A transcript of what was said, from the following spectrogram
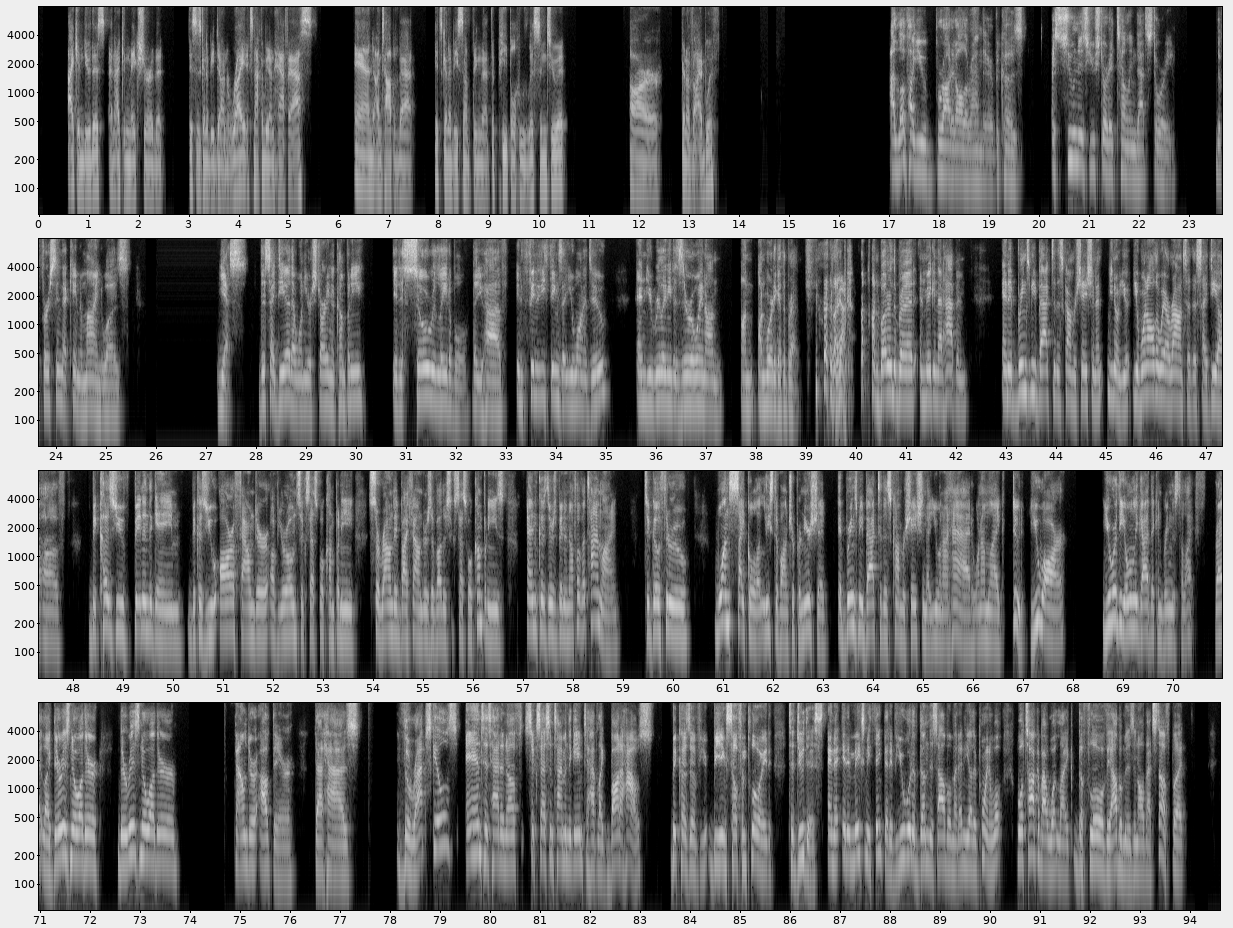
I can do this and I can make sure that this is going to be done right. It's not going to be done half ass. And on top of that, it's going to be something that the people who listen to it are going to vibe with. I love how you brought it all around there because as soon as you started telling that story, the first thing that came to mind was yes, this idea that when you're starting a company, it is so relatable that you have infinity things that you want to do and you really need to zero in on on on where to get the bread, like yeah. on buttering the bread and making that happen. And it brings me back to this conversation. And you know, you you went all the way around to this idea of because you've been in the game, because you are a founder of your own successful company, surrounded by founders of other successful companies, and because there's been enough of a timeline to go through one cycle at least of entrepreneurship it brings me back to this conversation that you and I had when I'm like, dude, you are, you are the only guy that can bring this to life, right? Like there is no other, there is no other founder out there that has the rap skills and has had enough success and time in the game to have like bought a house because of being self-employed to do this and it, it, makes me think that if you would have done this album at any other point and we'll we'll talk about what like the flow of the album is and all that stuff but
